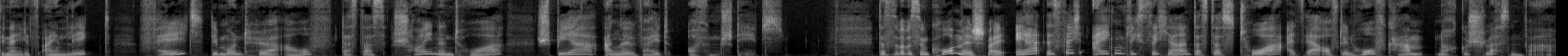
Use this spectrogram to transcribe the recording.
den er jetzt einlegt, fällt dem Monteur auf, dass das Scheunentor speerangelweit offen steht. Das ist aber ein bisschen komisch, weil er ist sich eigentlich sicher, dass das Tor, als er auf den Hof kam, noch geschlossen war.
